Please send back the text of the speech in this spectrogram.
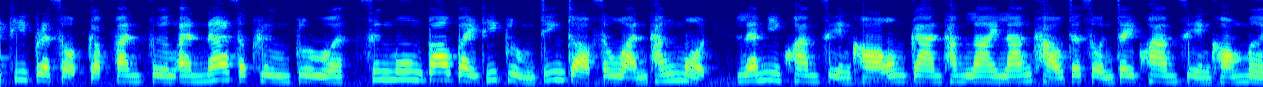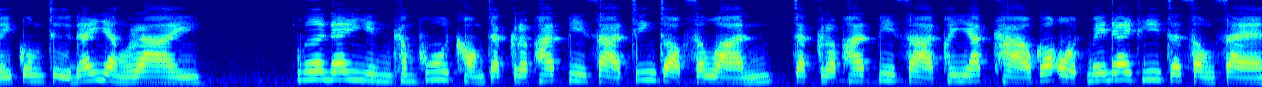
กที่ประสบกับฟันเฟืองอันน่าสะพรึงกลัว ซึ่งมุ่งเป้าไปที่กลุ่มจิ้งจอกสวรรค์ทั้งหมด และมีความเสี่ยงขององค์การทำลายล้างเขาจะสนใจความเสี่ยงของเหมยกงจือได้อย่างไร เมื่อได้ยินคำพูดของจักรพรรดิปีศาจจิ้งจอกสวรรค์ จักรพรรดิปีศาจพยัคฆ์ขาวก็อดไม่ได้ที่จะส่องแสง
